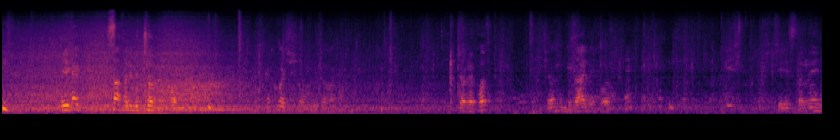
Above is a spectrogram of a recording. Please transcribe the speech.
Или как Сафа любит черный ход? Как хочешь его называть. Черный ход? Чё? Задний ход. Через тоннель.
